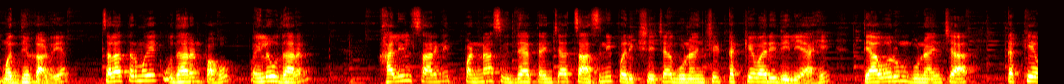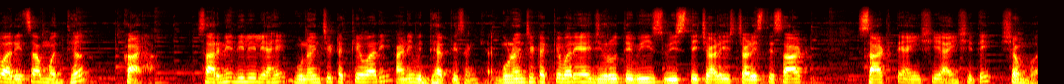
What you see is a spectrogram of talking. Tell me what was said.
मध्य काढूया. चला तर मग एक उदाहरण पाहू. पहिलं उदाहरण. खालील सारणीत पन्नास विद्यार्थ्यांच्या चाचणी परीक्षेच्या गुणांची टक्केवारी दिली आहे. त्यावरून गुणांच्या टक्केवारीचा मध्य काढा. सारणी दिलेली आहे गुणांची टक्केवारी आणि विद्यार्थी संख्या. गुणांची टक्केवारी आहे झिरो ते वीस वीस ते चाळीस चाळीस ते साठ साठ ते ऐंशी ऐंशी ते शंभर.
